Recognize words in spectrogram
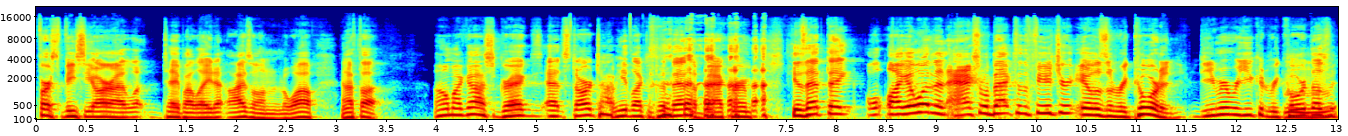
First VCR I tape I laid eyes on in a while, and I thought, oh my gosh, Greg's at Star Time. He'd like to put that in the back room because that thing, like, it wasn't an actual Back to the Future. It was a recorded. Do you remember you could record those?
